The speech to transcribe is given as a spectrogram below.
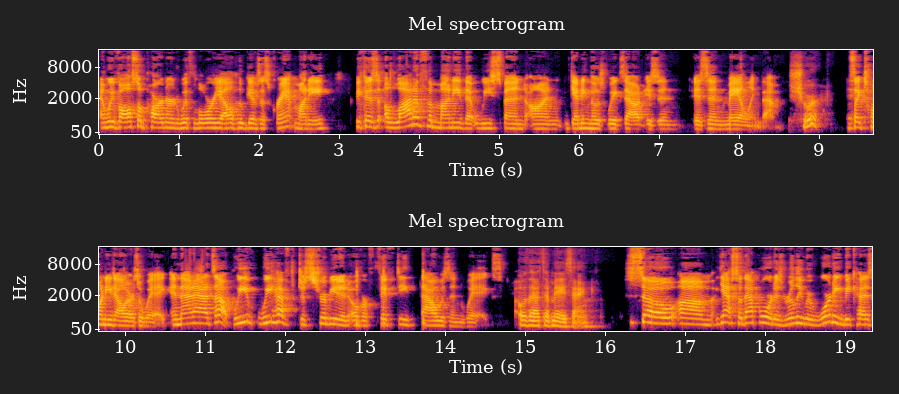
and we've also partnered with L'Oreal, who gives us grant money because a lot of the money that we spend on getting those wigs out is in is in mailing them. Sure. It's like twenty dollars a wig, and that adds up. We we have distributed over fifty thousand wigs. Oh, that's amazing. So, um, yeah, so that board is really rewarding because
